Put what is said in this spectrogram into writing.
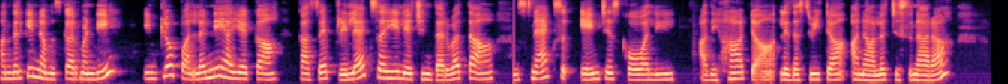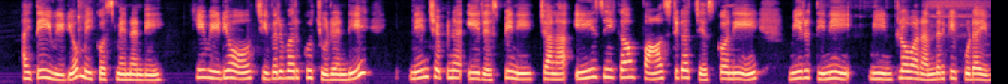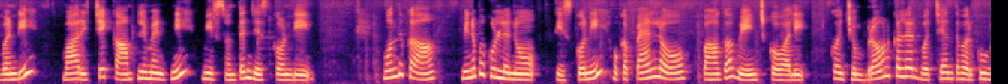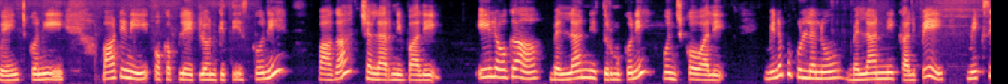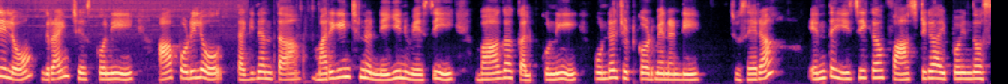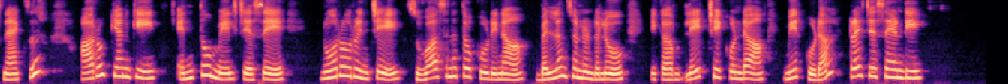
అందరికీ నమస్కారం అండి ఇంట్లో పనులన్నీ అయ్యాక కాసేపు రిలాక్స్ అయ్యి లేచిన తర్వాత స్నాక్స్ ఏం చేసుకోవాలి? అది హాటా లేదా స్వీటా అని ఆలోచిస్తున్నారా? అయితే ఈ వీడియో మీకోసమేనండి. ఈ వీడియో చివరి వరకు చూడండి. నేను చెప్పిన ఈ రెసిపీని చాలా ఈజీగా ఫాస్ట్గా చేసుకొని మీరు తిని మీ ఇంట్లో వారందరికీ కూడా ఇవ్వండి. వారిచ్చే కాంప్లిమెంట్ని మీరు సొంతం చేసుకోండి. ముందుగా మినపగుళ్ళను తీసుకొని ఒక ప్యాన్లో బాగా వేయించుకోవాలి. కొంచెం బ్రౌన్ కలర్ వచ్చేంత వరకు వేయించుకొని వాటిని ఒక ప్లేట్లోనికి తీసుకొని బాగా చల్లారనివ్వాలి. ఈలోగా బెల్లాన్ని తురుముకొని ఉంచుకోవాలి. మినపగుళ్ళను బెల్లాన్ని కలిపి మిక్సీలో గ్రైండ్ చేసుకొని ఆ పొడిలో తగినంత మరిగించిన నెయ్యిని వేసి బాగా కలుపుకొని ఉండలు చుట్టుకోవడమేనండి. చూసారా? ఎంత ఈజీగా ఫాస్ట్గా అయిపోయిందో స్నాక్స్. ఆరోగ్యానికి ఎంతో మేలు చేసే నోరూరించే సువాసనతో కూడిన బెల్లం సున్నుండలు ఇక లేట్ చేయకుండా మీరు కూడా ట్రై చేసేయండి.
